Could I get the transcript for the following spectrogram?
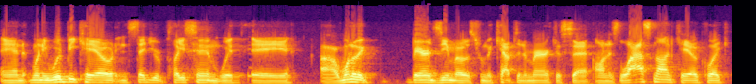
and when he would be KO'd, instead you replace him with a uh, one of the Baron Zemos from the Captain America set on his last non-KO click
